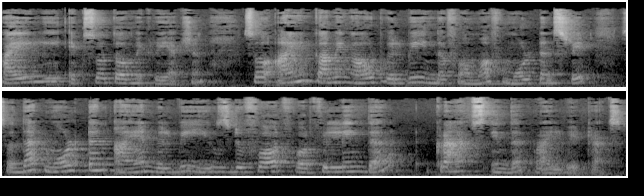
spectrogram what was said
highly exothermic reaction so iron coming out will be in the form of molten state. So that molten iron will be used for, for filling the cracks in the railway tracks.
